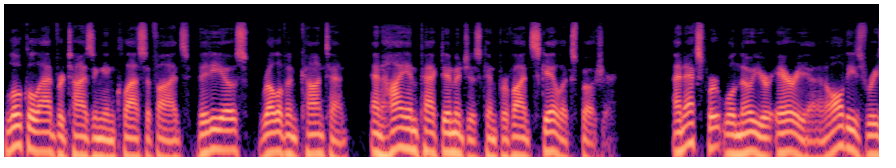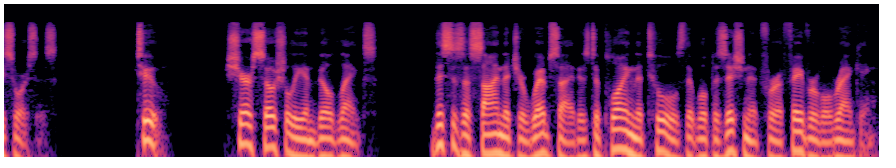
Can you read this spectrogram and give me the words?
local advertising in classifieds, videos, relevant content, and high impact images can provide scale exposure. An expert will know your area and all these resources. 2. Share socially and build links. This is a sign that your website is deploying the tools that will position it for a favorable ranking.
